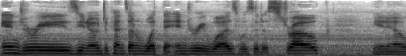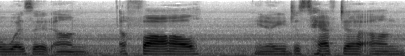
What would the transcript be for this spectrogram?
injuries, you know, depends on what the injury was. Was it a stroke? You know, was it um, a fall? You know, you just have to um,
